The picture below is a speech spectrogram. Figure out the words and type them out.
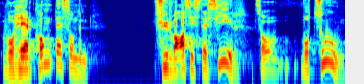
woher kommt es, sondern für was ist es hier? So, wozu?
